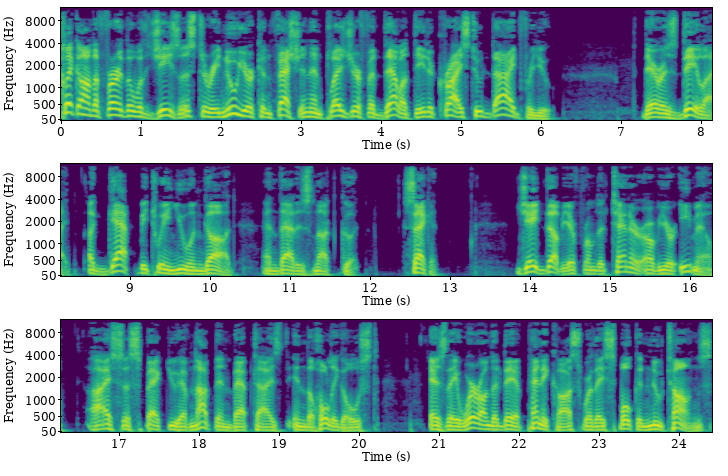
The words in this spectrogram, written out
click on the further with Jesus to renew your confession and pledge your fidelity to Christ who died for you. There is daylight, a gap between you and God, and that is not good. Second, JW, from the tenor of your email, I suspect you have not been baptized in the Holy Ghost as they were on the day of Pentecost, where they spoke in new tongues,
